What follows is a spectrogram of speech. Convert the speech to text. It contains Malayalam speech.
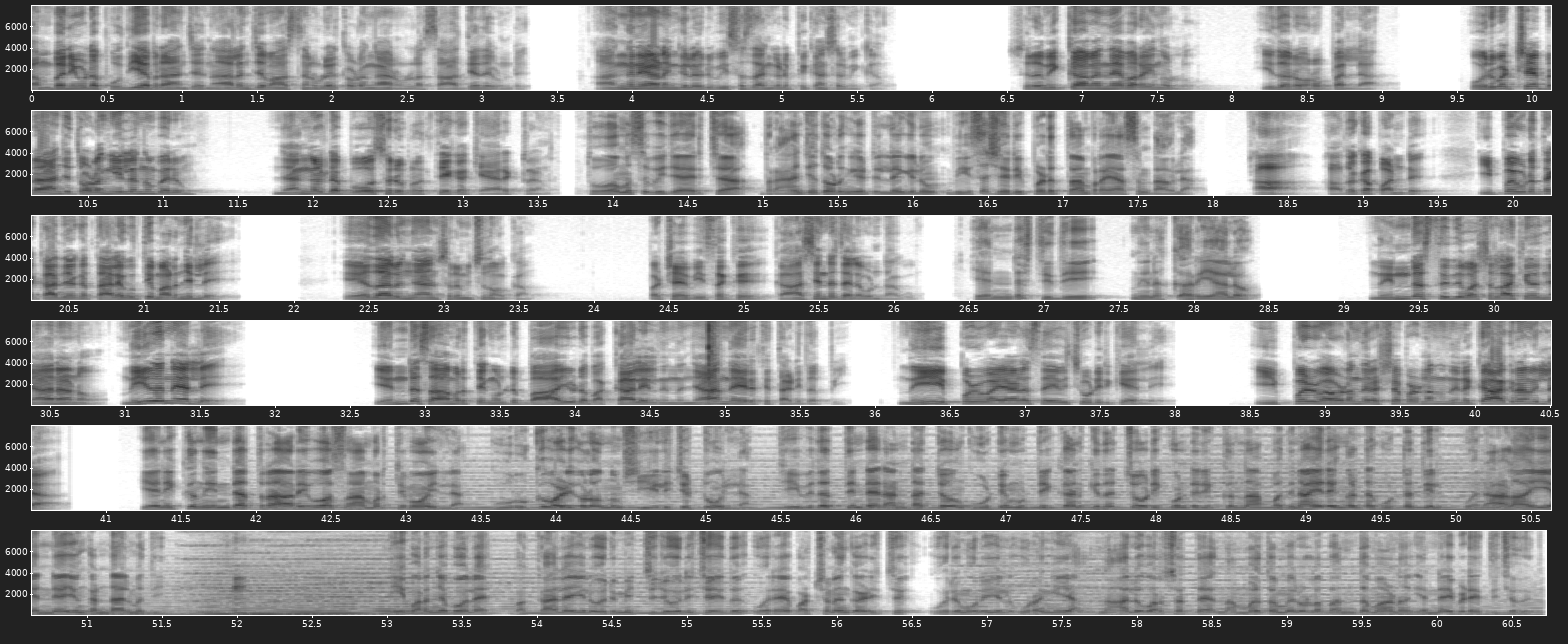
കമ്പനിയുടെ പുതിയ ബ്രാഞ്ച് നാലഞ്ച് മാസത്തിനുള്ളിൽ തുടങ്ങാനുള്ള സാധ്യതയുണ്ട്. അങ്ങനെയാണെങ്കിൽ ഒരു വിസ സംഘടിപ്പിക്കാൻ ശ്രമിക്കാം. ശ്രമിക്കാമെന്നേ പറയുന്നുള്ളൂ. ഇതൊരു ഉറപ്പല്ല. ഒരുപക്ഷെ ബ്രാഞ്ച് തുടങ്ങിയില്ലെന്നും വരും. ഞങ്ങളുടെ ബോസ് ഒരു പ്രത്യേക ക്യാരക്ടറാണ്. തോമസ് വിചാരിച്ച ബ്രാഞ്ച് തുടങ്ങിയിട്ടില്ലെങ്കിലും വിസ ശരിപ്പെടുത്താൻ പ്രയാസം ഉണ്ടാവില്ല ആ അതൊക്കെ പണ്ട്. ഇപ്പൊ ഇവിടുത്തെ കഥയൊക്കെ തലകുത്തി മറിഞ്ഞില്ലേ? ഏതായാലും ഞാൻ ശ്രമിച്ചു നോക്കാം. പക്ഷേ വിസക്ക് കാശിന്റെ ചെലവുണ്ടാകും. എന്റെ സ്ഥിതി നിനക്കറിയാലോ? നിന്റെ സ്ഥിതി വഷളാക്കിയത് ഞാനാണോ? നീ തന്നെയല്ലേ? എന്റെ സാമർത്ഥ്യം കൊണ്ട് ബായിയുടെ ബക്കാലയിൽ നിന്ന് ഞാൻ നേരത്തെ തടി തപ്പി. നീ ഇപ്പോഴും അയാളെ സേവിച്ചുകൊണ്ടിരിക്കുകയല്ലേ? ഇപ്പോഴും അവിടെ നിന്ന് രക്ഷപ്പെടണമെന്ന് നിനക്ക് ആഗ്രഹമില്ല. എനിക്ക് നിന്റെ അത്ര അറിവോ സാമർഥ്യമോ ഇല്ല. കുറുക്കു വഴികളൊന്നും ശീലിച്ചിട്ടുമില്ല. ജീവിതത്തിന്റെ രണ്ടറ്റവും കൂട്ടിമുട്ടിക്കാൻ കിതച്ചോടിക്കൊണ്ടിരിക്കുന്ന പതിനായിരങ്ങളുടെ കൂട്ടത്തിൽ ഒരാളായി എന്നെയും കണ്ടാൽ മതി. നീ പറഞ്ഞ പോലെ ബക്കാലയിൽ ഒരുമിച്ച് ജോലി ചെയ്ത് ഒരേ ഭക്ഷണം കഴിച്ച് ഒരു മുറിയിൽ ഉറങ്ങിയ നാലു വർഷത്തെ നമ്മൾ തമ്മിലുള്ള ബന്ധമാണ് എന്നെ ഇവിടെ എത്തിച്ചത്.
